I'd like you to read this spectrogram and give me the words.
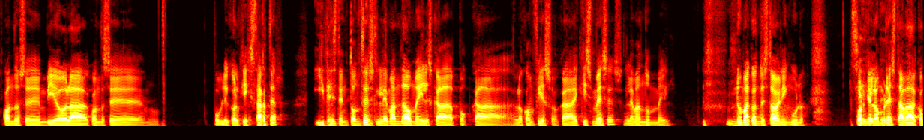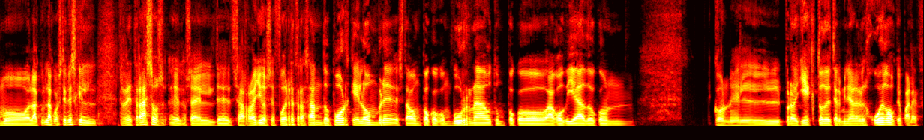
cuando se envió la. cuando se publicó el Kickstarter. Y desde entonces le he mandado mails cada, cada lo confieso, cada X meses le mando un mail. No me ha contestado a ninguno. Sí, Porque el eh, hombre estaba como. La, la cuestión es que el retraso, el- o sea, el desarrollo se fue retrasando porque el hombre estaba un poco con burnout, un poco agobiado con, con el proyecto de terminar el juego, que, parece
